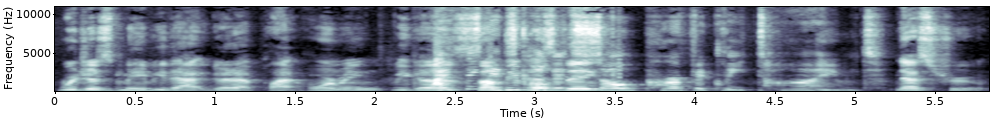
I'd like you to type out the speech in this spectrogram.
we're just maybe that good at platforming because some it's people think it's so perfectly timed that's true.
